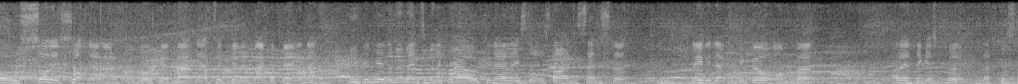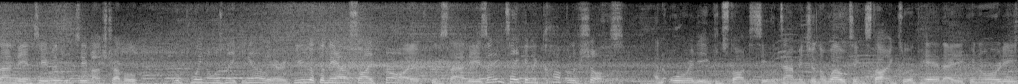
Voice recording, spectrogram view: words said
oh, solid shot there landed from Wilkin. That, that took Kevin back a bit, and that you can hear the momentum in the crowd. You know, they sort of starting to sense that maybe that can be built on, but I don't think it's put left Konstandi in too, too much trouble. The point I was making earlier, if you look on the outside thigh of Konstandi, he's only taken a couple of shots and already you can start to see the damage and the welting starting to appear there. You can already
